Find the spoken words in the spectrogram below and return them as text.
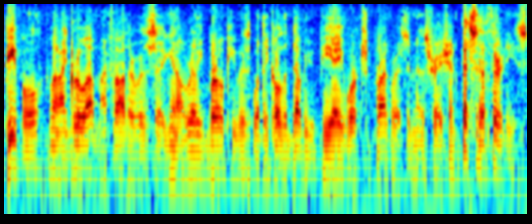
people. When I grew up, my father was, uh, you know, really broke. He was what they call the WPA, Works Progress Administration. That's in the 30s.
